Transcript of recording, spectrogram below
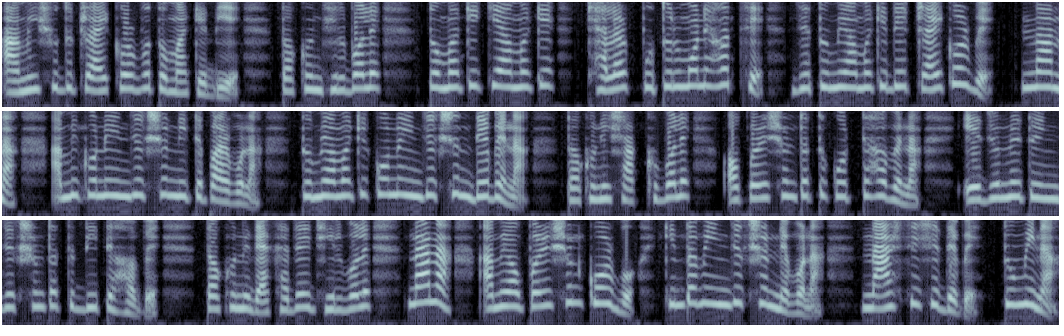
আমি শুধু ট্রাই করব তোমাকে দিয়ে। তখন ঝিল বলে, তোমাকে কি আমাকে খেলার পুতুল মনে হচ্ছে যে তুমি আমাকে দিয়ে ট্রাই করবে? না না, আমি কোনো ইঞ্জেকশন নিতে পারব না। তুমি আমাকে কোনো ইঞ্জেকশন দেবে না। তখনই সাক্ষ্য বলে অপারেশনটা তো করতে হবে না। এজন্যই তো ইঞ্জেকশনটা তো দিতে হবে। তখনই দেখা যায় ঝিল বলে, না না, আমি অপারেশন করব, কিন্তু আমি ইঞ্জেকশন নেব না। নার্স এসে দেবে, তুমি না।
